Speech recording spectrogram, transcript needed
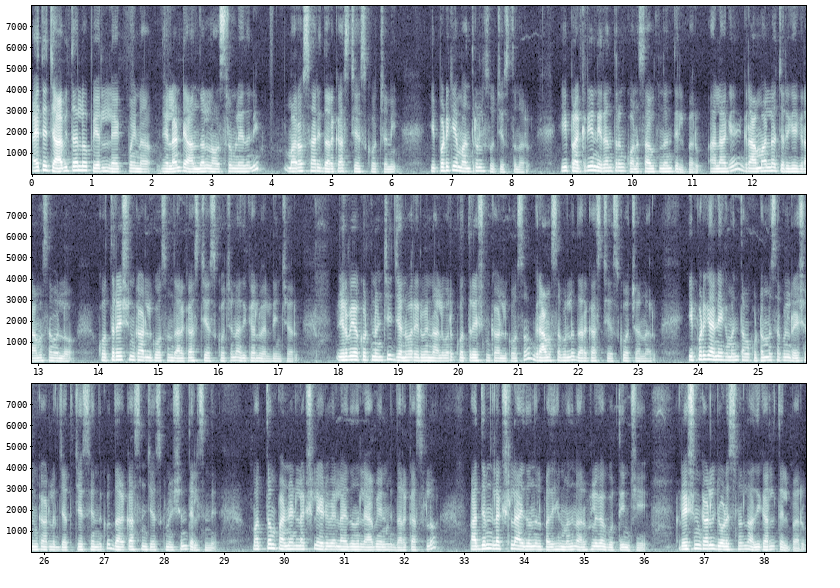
అయితే జాబితాలో పేర్లు లేకపోయినా ఎలాంటి ఆందోళన అవసరం లేదని మరోసారి దరఖాస్తు చేసుకోవచ్చని ఇప్పటికే మంత్రులు సూచిస్తున్నారు. ఈ ప్రక్రియ నిరంతరం కొనసాగుతుందని తెలిపారు. అలాగే గ్రామాల్లో జరిగే గ్రామ సభల్లో కొత్త రేషన్ కార్డుల కోసం దరఖాస్తు చేసుకోవచ్చని అధికారులు వెల్లడించారు. ఇరవై ఒకటి నుంచి జనవరి ఇరవై నాలుగు వరకు కొత్త రేషన్ కార్డుల కోసం గ్రామ సభల్లో దరఖాస్తు చేసుకోవచ్చు అన్నారు. ఇప్పటికే అనేక మంది తమ కుటుంబ సభ్యులు రేషన్ కార్డులు జత చేసేందుకు దరఖాస్తు చేసుకున్న విషయం తెలిసిందే. మొత్తం పన్నెండు లక్షల ఏడు వేల ఐదు వందల యాభై ఎనిమిది దరఖాస్తుల్లో పద్దెనిమిది లక్షల ఐదు వందల పదిహేను మందిని అర్హులుగా గుర్తించి రేషన్ కార్డులు జోడిస్తున్నట్లు అధికారులు తెలిపారు.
